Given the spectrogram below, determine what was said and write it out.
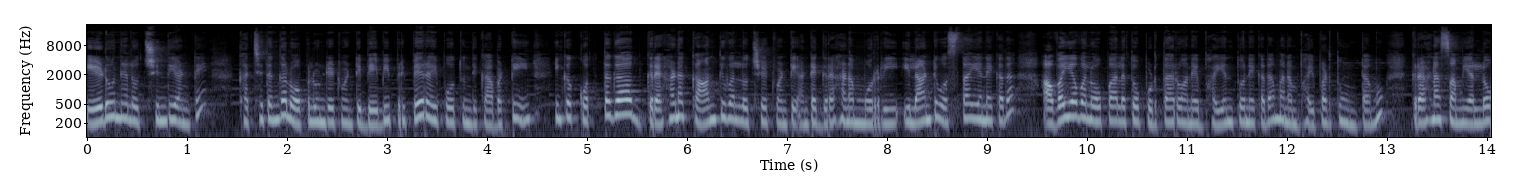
ఏడో నెల వచ్చింది అంటే ఖచ్చితంగా లోపల ఉండేటువంటి బేబీ ప్రిపేర్ అయిపోతుంది కాబట్టి ఇంకా కొత్తగా గ్రహణ కాంతి వల్ల వచ్చేటువంటి అంటే గ్రహణం మొర్రి ఇలాంటివి వస్తాయనే కదా అవయవ లోపాలతో పుడతారు అనే భయంతోనే కదా మనం భయపడుతూ ఉంటాము. గ్రహణ సమయంలో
